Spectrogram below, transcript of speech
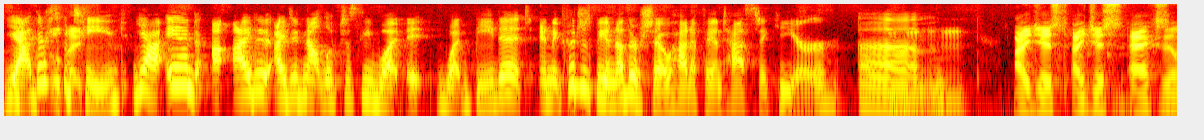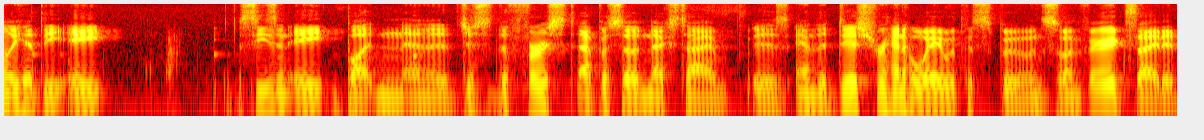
Yeah, there's Like- fatigue. Yeah, and I, I did I did not look to see what it what beat it, and it could just be another show had a fantastic year. Um, I just I just accidentally hit the eight season eight button, and it just the first episode next time is and the dish ran away with the spoon. So I'm very excited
